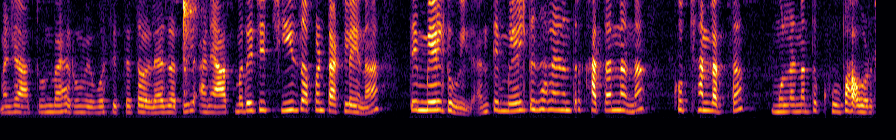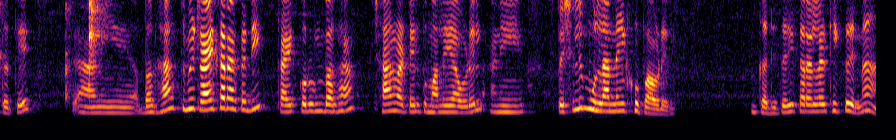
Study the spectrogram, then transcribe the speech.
म्हणजे आतून बाहेरून व्यवस्थित त्या तळल्या जातील आणि आतमध्ये जी चीज आपण टाकलं आहे ना ते मेल्ट होईल. आणि ते मेल्ट झाल्यानंतर खाताना ना खूप छान लागतं. मुलांना तर खूप आवडतं ते. आणि बघा तुम्ही ट्राय करा कधी. ट्राय करून बघा. छान वाटेल तुम्हालाही आवडेल आणि स्पेशली मुलांनाही खूप आवडेल. कधीतरी करायला ठीक आहे ना?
